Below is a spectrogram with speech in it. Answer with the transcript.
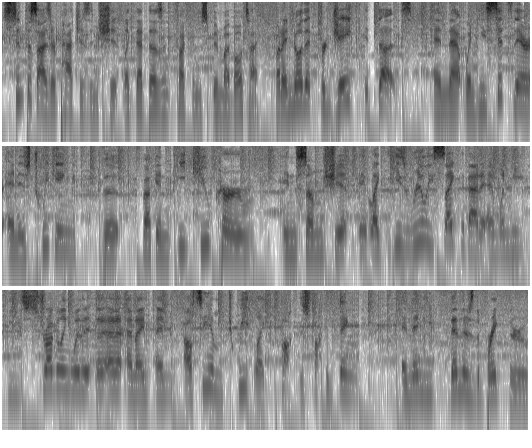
synthesizer patches and shit, like that doesn't fucking spin my bow tie. But I know that for Jake it does, and that when he sits there and is tweaking the fucking EQ curve in some shit. It, like he's really psyched about it, and when he he's struggling with it, and, and I and I'll see him tweet like "fuck this fucking thing," and then he then there's the breakthrough,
